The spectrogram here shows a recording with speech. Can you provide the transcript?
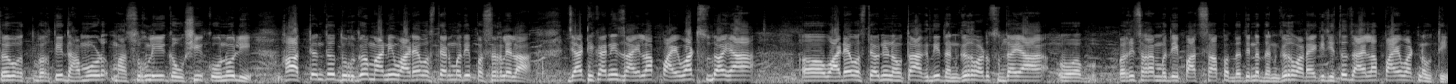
तर वर वरती धामोड मासुर्ली गौशी कोनोली हा अत्यंत दुर्गम आणि वाड्या वस्त्यांमध्ये पसरलेला. ज्या ठिकाणी जायला पायवाटसुद्धा ह्या वाड्या वस्त्यावरून नव्हता अगदी धनगरवाडसुद्धा या परिसरामध्ये पाच सहा पद्धतीनं धनगरवाडा आहे की जिथं जायला पायवाट नव्हती.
